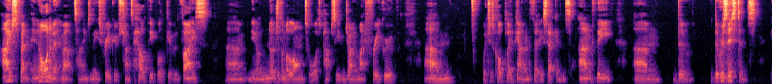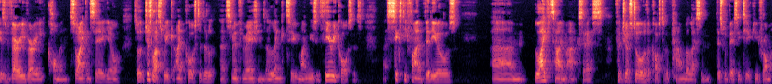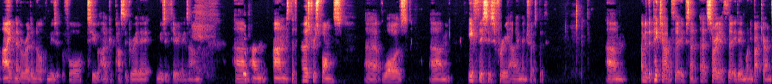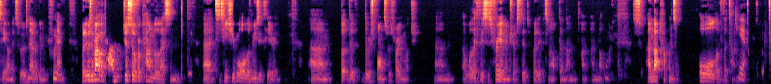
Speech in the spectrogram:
I've spent an inordinate amount of times in these free groups trying to help people, give advice, um, you know, nudge them along towards perhaps even joining my free group, um, which is called Play Piano in 30 Seconds. And the, um, the, the resistance is very, very common. So I can say, you know, so just last week I posted a, uh, some information, a link to my music theory courses, 65 videos, um, lifetime access for just over the cost of a pound a lesson. This would basically take you from I've never read a note of music before to I could pass a grade eight music theory exam. Um, and, and, the first response uh, was, um, if this is free, I am interested. Um, I mean, the picture had a thirty percent, uh, sorry, a thirty day money back guarantee on it, so it was never going to be free. No. But it was about a pound, just over a pound a lesson uh, to teach you all of music theory. Um, but the the response was very much, um, well, if this is free, I'm interested, but if it's not, then I'm I'm not. So, and that happens all of the time. Yeah.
